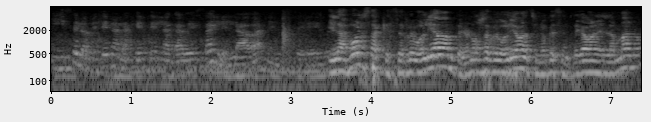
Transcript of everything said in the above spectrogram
y se lo meten a la gente en la cabeza y le lavan el cerebro. Y las bolsas que se revoleaban, pero no se revoleaban, sino que se entregaban en la mano.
